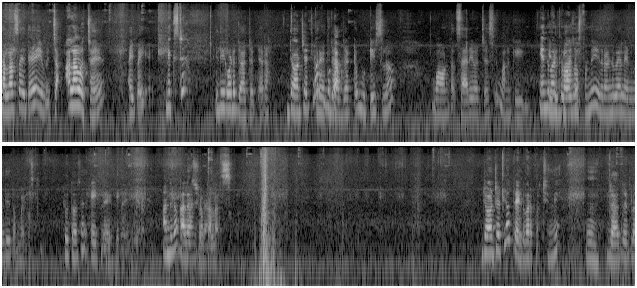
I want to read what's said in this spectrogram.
కలర్స్ అయితే ఇవి చాలా వచ్చాయి. అయిపోయాయి. నెక్స్ట్ ఇది కూడా జార్జెట్టేరా జార్జెట్లో క్రేప్ జార్జెట్ బుట్టీస్లో బాగుంటుంది. శారీ వచ్చేసి మనకి ఎంత బ్లౌజ్? వస్తుంది. ఇది రెండు వేల ఎనిమిది తొంభైకి వస్తుంది. టూ థౌజండ్ ఎయిట్ నైన్టీ అందులో కలర్స్ కలర్స్ జార్జెట్లో థ్రెడ్ వర్క్ వచ్చింది. జార్జెట్లో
